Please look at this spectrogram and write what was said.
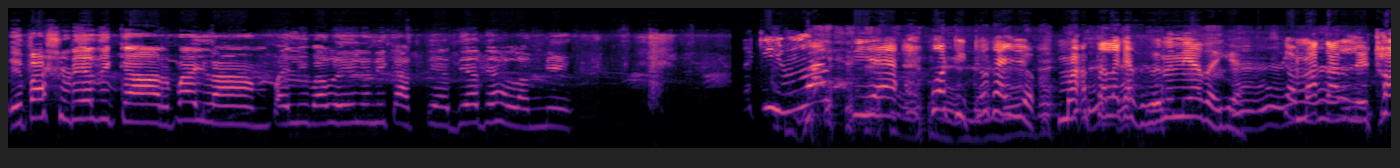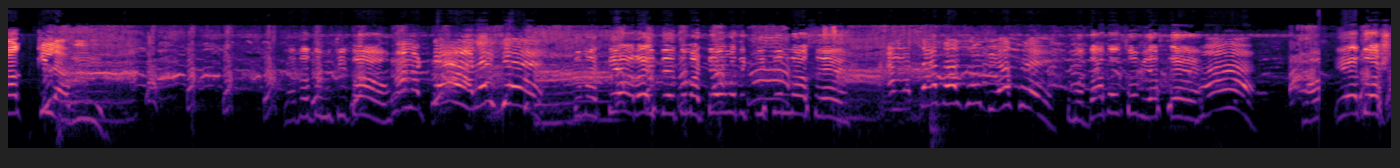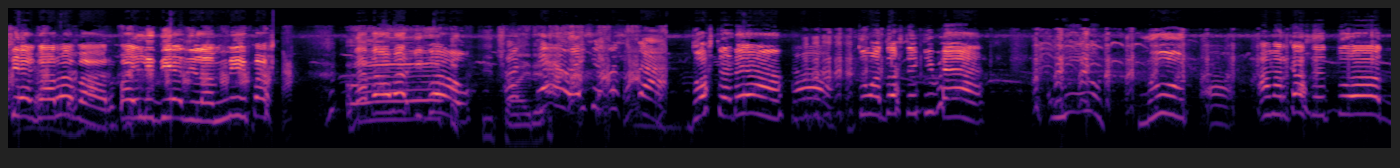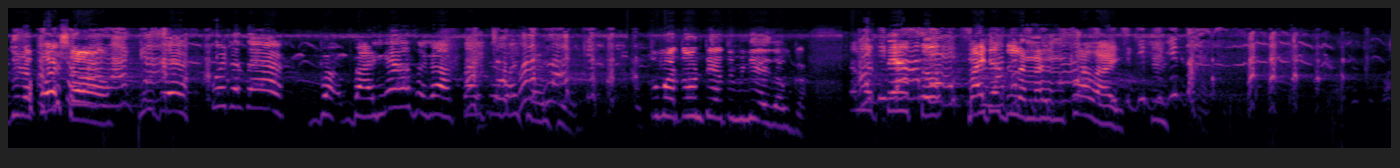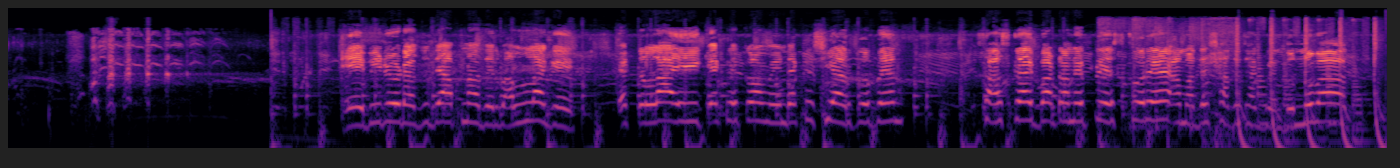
এই পাঁচশো কার? পাইলাম। পাইলি ভালো এলো নি কাটতে। দিয়ে দেখালাম নি। কি দিয়া? পটিটো খাইও মাথা লাগা ধরে নিয়ে যাইয়া মাথা লে ঠক কিলাম। দাদা তুমি কি কও? আমার টের আইছে তোমার টেয়ার আইছে তোমার টেয়ার মধ্যে কি চিহ্ন আছে? আমার দাদা ছবি আছে। তোমার দাদার ছবি আছে? হ্যাঁ। এ দশ টাকা গারো বার পাইলি দিয়ে দিলাম নি পাঁচ দাদা আবার কি কও? দশটা টাকা তোমার কি ভ্যা? লুট আমার কাছে তো দুটা পয়সা। তোমার তখন তুমি নিয়ে যাও গা। তো মাইটা দিলাম পালাই এই ভিডিওটা যদি আপনাদের ভালো লাগে, একটা লাইক একটা কমেন্ট একটা শেয়ার করবেন। সাবস্ক্রাইব বাটনে প্রেস করে আমাদের সাথে থাকবেন। ধন্যবাদ।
